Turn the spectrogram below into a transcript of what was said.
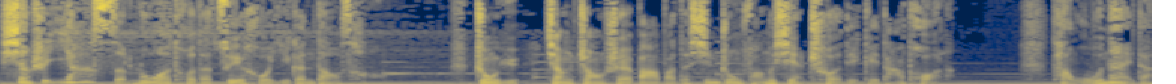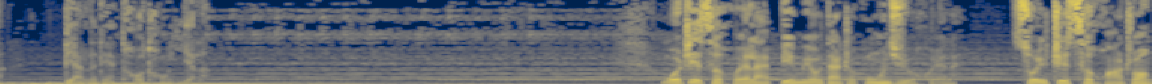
像是压死骆驼的最后一根稻草，终于将赵帅爸爸的心中防线彻底给打破了。他无奈的点了点头，同意了。我这次回来并没有带着工具回来，所以这次化妆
